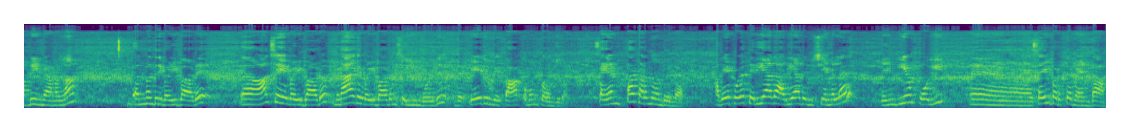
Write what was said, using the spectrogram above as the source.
அப்படின்றவங்கலாம் தன்வந்திரி வழிபாடு ஆசிரியர் வழிபாடும் விநாயகர் வழிபாடும் செய்யும் பொழுது இந்த பேருடைய தாக்கமும் குறைஞ்சிடும். சைலண்ட்டாக கடந்து வந்துடுங்க அதே போல் தெரியாத அறியாத விஷயங்களை எங்கேயும் போய் செயல்படுத்த வேண்டாம்.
